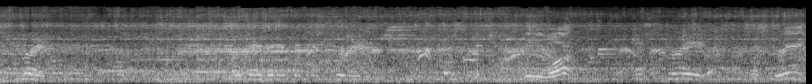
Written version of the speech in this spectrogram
street. We're digging into the street. This is what? The street. A street?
